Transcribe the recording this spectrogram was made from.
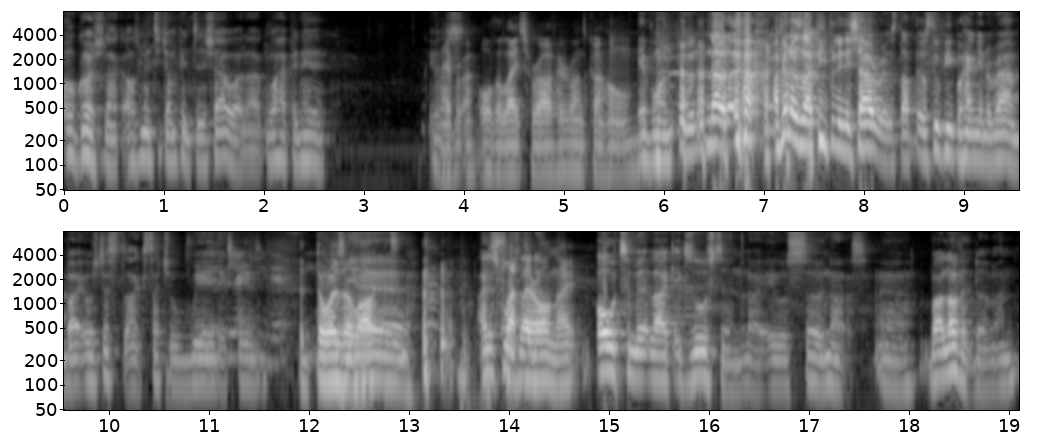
"Oh gosh!" Like I was meant to jump into the shower. Like what happened here? It And was- everyone- all the lights were off. Everyone's gone home. Everyone, no, I think there was like people in the shower and stuff. There was still people hanging around, but it was just like such a weird experience. the doors are Yeah. locked. I just slept felt like there all night. ultimate like exhaustion. Like it was so nuts. Yeah, but I love it though, man.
